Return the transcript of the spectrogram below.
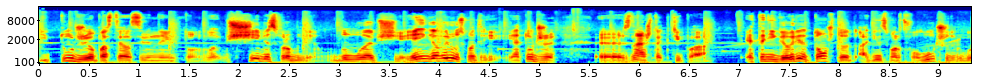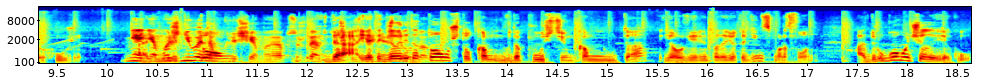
и тут же ее поставил себе на рингтон. Вообще без проблем. Ну вообще. Я не говорю, смотри, я тут же, э, знаешь, так типа, это не говорит о том, что один смартфон лучше, другой хуже. Не-не, А мы же не в этом том- ключе, мы обсуждаем. Да, и это зрения, говорит что о том, что, кому, допустим, кому-то, я уверен, подойдет один смартфон, а другому человеку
